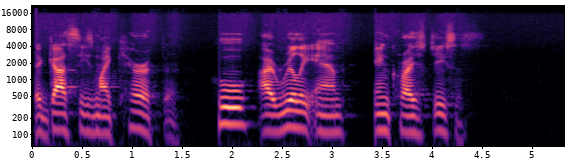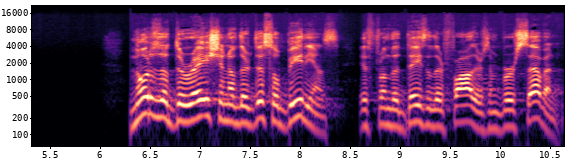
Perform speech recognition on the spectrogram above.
that God sees my character, who I really am in Christ Jesus. Notice the duration of their disobedience is from the days of their fathers in verse 7.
